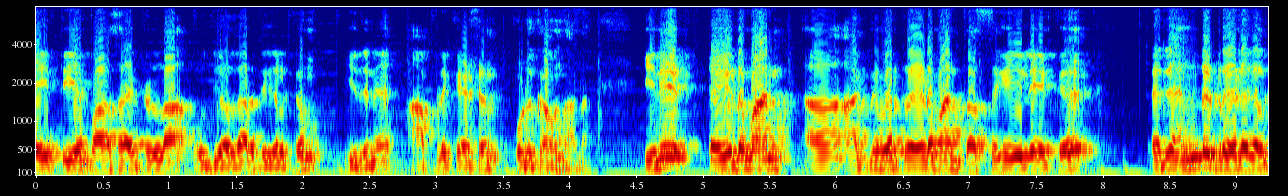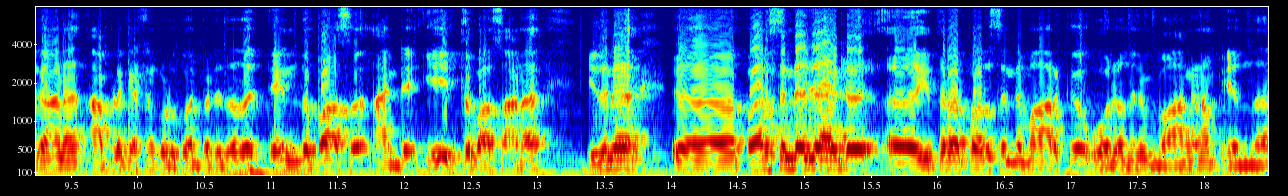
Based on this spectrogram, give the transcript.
I T A പാസ്സായിട്ടുള്ള ഉദ്യോഗാർത്ഥികൾക്കും ഇതിന് ആപ്ലിക്കേഷൻ കൊടുക്കാവുന്നതാണ്. ഇനി ട്രേഡ്മാൻ അഗ്നിവർ ട്രേഡ്മാൻ തസ്തികയിലേക്ക് രണ്ട് ട്രേഡുകൾക്കാണ് ആപ്ലിക്കേഷൻ കൊടുക്കുവാൻ പറ്റുന്നത്. Tenth pass and eighth pass ആണ്. ഇതിന് പെർസെന്റേജ് ആയിട്ട് ഇത്ര പെർസെന്റ് മാർക്ക് ഓരോന്നിനും വാങ്ങണം എന്ന്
